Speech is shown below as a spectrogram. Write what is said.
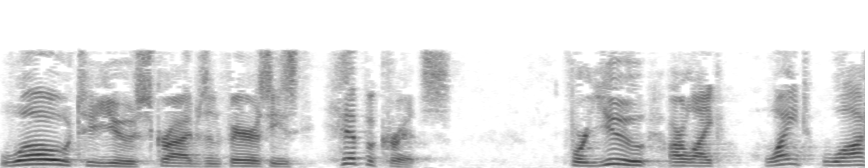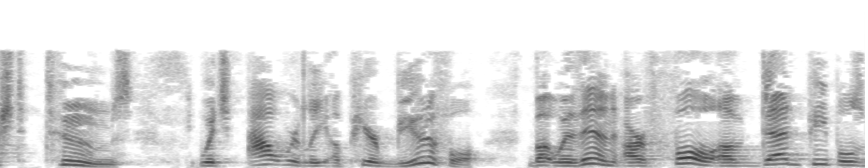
Woe to you, scribes and Pharisees, hypocrites! For you are like whitewashed tombs, which outwardly appear beautiful, but within are full of dead people's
